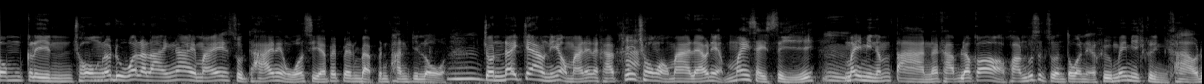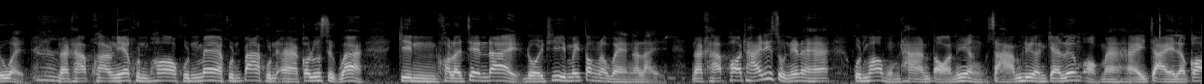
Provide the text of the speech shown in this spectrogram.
ดมกลิ่น ชงแล้วดูว่าละลายง่ายไหมสุดท้ายเนี่ยโหเสียไปเป็นแบบเป็นพันกิโล จนได้แก้วนี้ออกมาเนี่ยนะครับ ที่ชงออกมาแล้วเนี่ยไม่ใส่สีไม่มีน้ำตาลนะครับแล้วก็ความรู้สึกส่วนตัวเนี่ยคือไม่มีกลิ่นคาวด้วยนะครับคราวเนี้ยคุณพ่อคุณแม่คุณป้าคุณอาก็รู้สึกว่ากินคอลลาเจนได้โดยที่ไม่ต้องระแวงอะไรนะครับพอท้ายที่สุดเนี่ยนะฮะคุณพ่อผมทานต่อเนื่อง 3 เดือนแกเริ่มออกมาหายใจ แล้วก็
